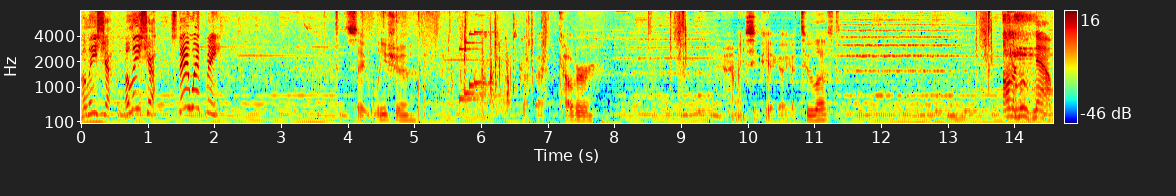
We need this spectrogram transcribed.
Alicia! Alicia! Stay with me! Save Alicia. Drop back in cover. How many CP I got? I got two left. On the move now.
